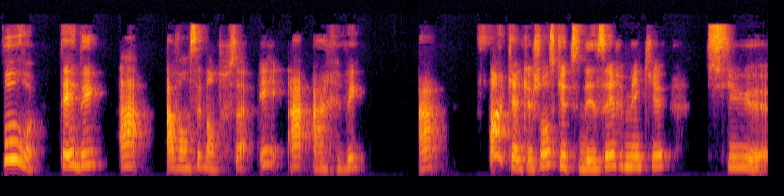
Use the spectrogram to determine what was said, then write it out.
pour t'aider à avancer dans tout ça et à arriver à faire quelque chose que tu désires, mais que tu euh,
